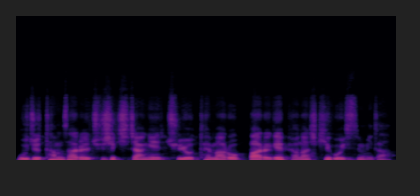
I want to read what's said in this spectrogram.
우주 탐사를 주식시장의 주요 테마로 빠르게 변화시키고 있습니다.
